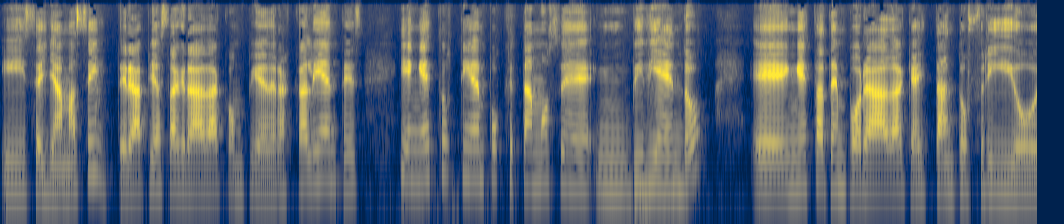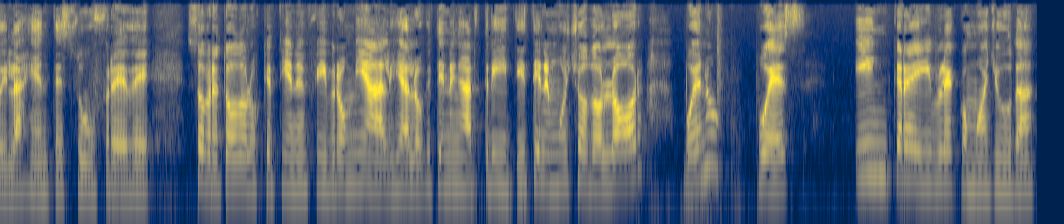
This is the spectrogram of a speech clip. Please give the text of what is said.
y se llama así, terapia sagrada con piedras calientes. Y en estos tiempos que estamos eh, viviendo, eh, en esta temporada que hay tanto frío y la gente sufre de, sobre todo los que tienen fibromialgia, los que tienen artritis, tienen mucho dolor, bueno, pues increíble como ayuda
